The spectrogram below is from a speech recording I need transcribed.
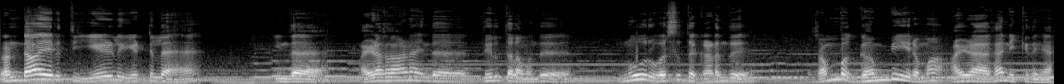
ரெண்டாயிரத்தி ஏழு எட்டில் இந்த அழகான இந்த திருத்தலம் வந்து நூறு வருஷத்தை கடந்து ரொம்ப கம்பீரமாக அழகாக நிற்குதுங்க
